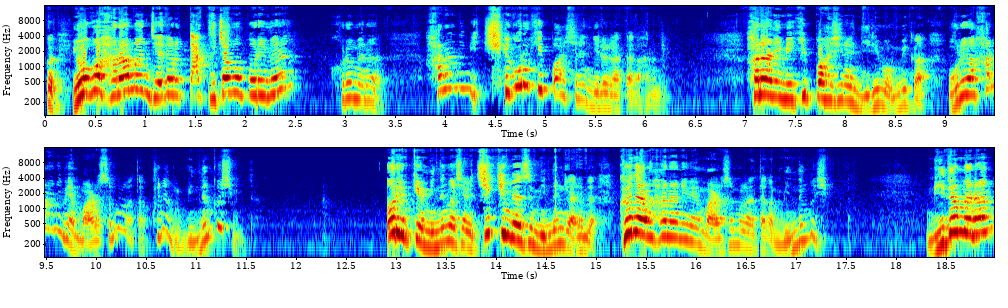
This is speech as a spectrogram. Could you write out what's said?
그 요거 하나만 제대로 딱 붙잡아 버리면 그러면은 하나님이 최고로 기뻐하시는 일을 갖다가 하는 거예요. 하나님이 기뻐하시는 일이 뭡니까? 우리가 하나님의 말씀을 갖다 그냥 믿는 것입니다. 어렵게 믿는 것이 아니라 지키면서 믿는 게 아닙니다. 그냥 하나님의 말씀을 갖다가 믿는 것입니다. 믿으면은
